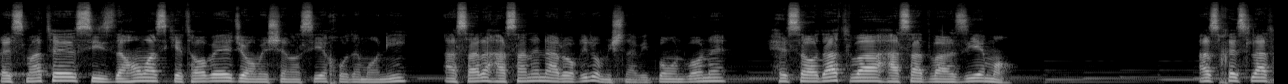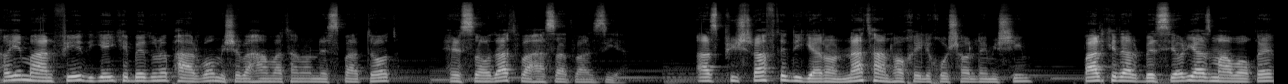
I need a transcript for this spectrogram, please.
قسمت سیزدهم از کتاب جامعه شناسی خودمانی اثر حسن نراقی رو میشنوید به عنوان حسادت و حسدورزی ما. از خصلت‌های منفی دیگه‌ای که بدون پروا میشه به هموطنان نسبت داد حسادت و حسدورزیه از پیشرفت دیگران نه تنها خیلی خوشحال نمیشیم بلکه در بسیاری از مواقع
